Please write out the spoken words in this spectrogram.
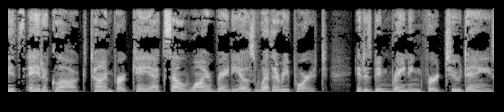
It's 8 o'clock, time for KXLY Radio's weather report. It has been raining for two days,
